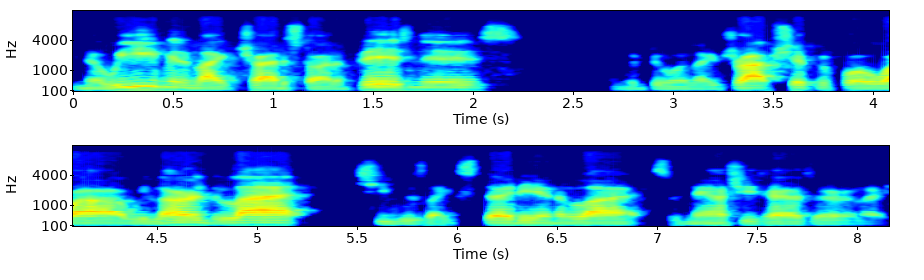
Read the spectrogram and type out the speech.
you know, we even like try to start a business. We're doing like drop shipping for a while. We learned a lot. She was like studying a lot. So now she has her like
